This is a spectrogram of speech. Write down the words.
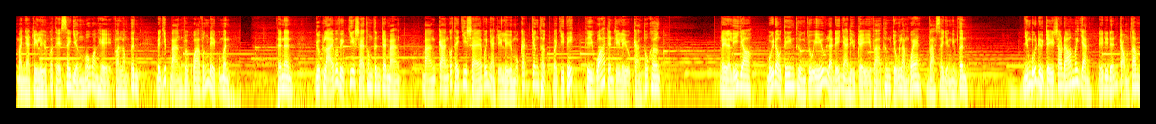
mà nhà trị liệu có thể xây dựng mối quan hệ và lòng tin để giúp bạn vượt qua vấn đề của mình. Thế nên, ngược lại với việc chia sẻ thông tin trên mạng, bạn càng có thể chia sẻ với nhà trị liệu một cách chân thực và chi tiết thì quá trình trị liệu càng tốt hơn. Đây là lý do buổi đầu tiên thường chủ yếu là để nhà điều trị và thân chủ làm quen và xây dựng niềm tin. Những buổi điều trị sau đó mới dành để đi đến trọng tâm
